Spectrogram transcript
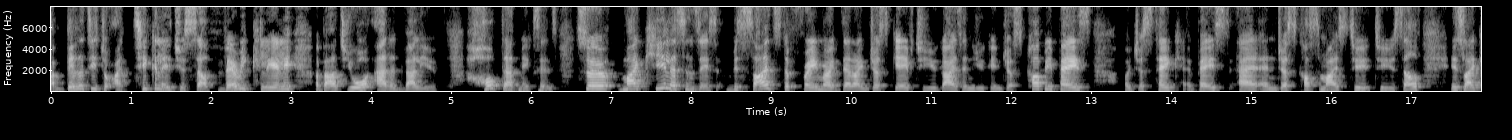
ability to articulate yourself very clearly about your added value. Hope that makes sense. So my key lessons is besides the framework that I just gave to you guys, and you can just copy paste or just take a paste and just customize to to yourself it's like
